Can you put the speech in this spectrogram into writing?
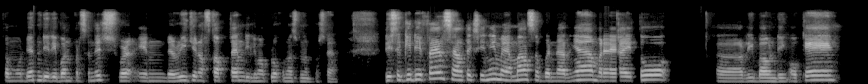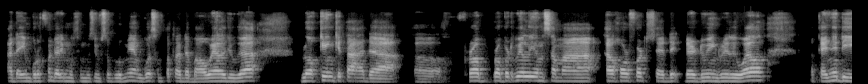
Kemudian di rebound percentage we're in the region of top 10 di 50,9 persen. Di segi defense Celtics ini memang sebenarnya mereka itu uh, rebounding oke, okay, ada improvement dari musim-musim sebelumnya yang gue sempat ada bawel juga. Blocking kita ada uh, Robert Williams sama Al Horford, they're doing really well. Kayaknya di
